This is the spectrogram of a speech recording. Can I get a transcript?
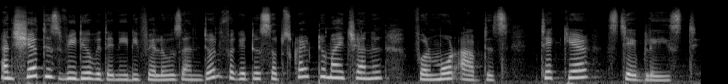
and share this video with the needy fellows and don't forget to subscribe to my channel for more updates. Take care, stay blessed.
